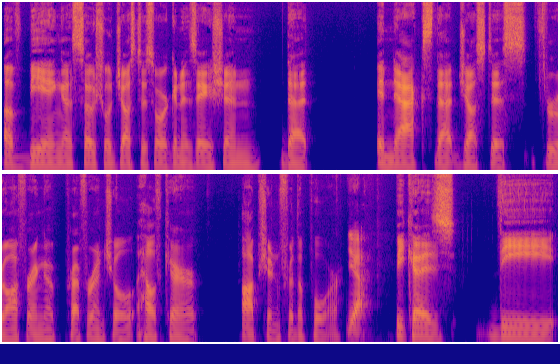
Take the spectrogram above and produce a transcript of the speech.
of being a social justice organization that enacts that justice through offering a preferential healthcare option for the poor. yeah because the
